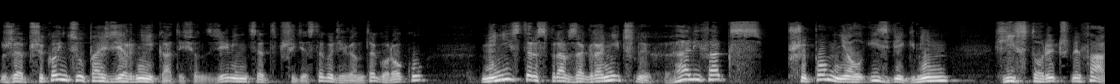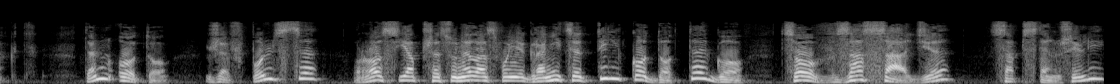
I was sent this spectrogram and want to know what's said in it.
że przy końcu października 1939 roku minister spraw zagranicznych Halifax przypomniał Izbie Gmin historyczny fakt. Ten oto, że w Polsce Rosja przesunęła swoje granice tylko do tego, co w zasadzie, substantially,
